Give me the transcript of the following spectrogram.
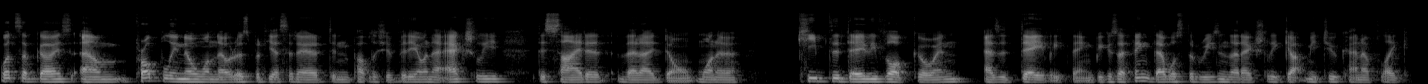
What's up guys? Um, probably no one noticed, but yesterday I didn't publish a video and I actually decided that I don't want to keep the daily vlog going as a daily thing because I think that was the reason that actually got me to kind of like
